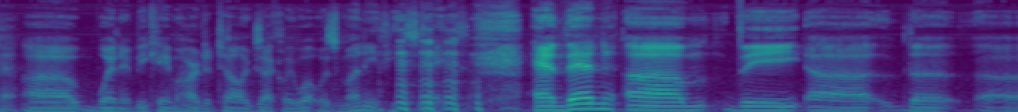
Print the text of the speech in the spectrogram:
Okay. uh, when it became hard to tell exactly what was money these days. and then um, the uh, the uh,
